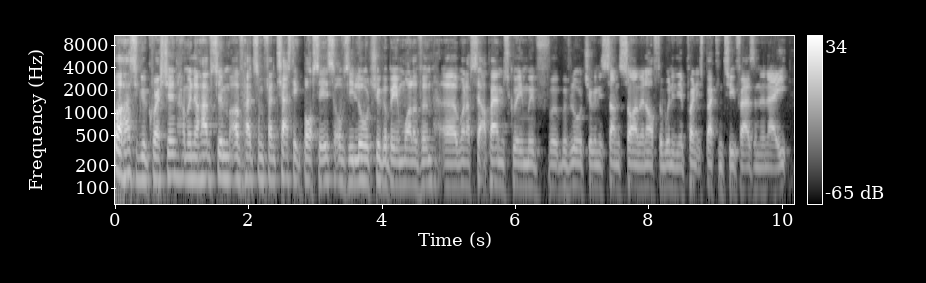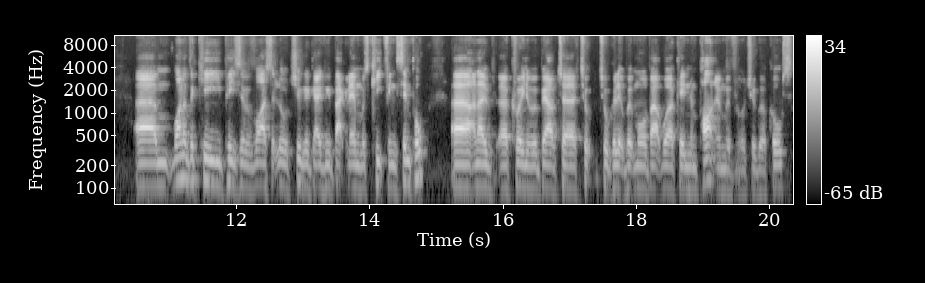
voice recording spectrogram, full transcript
Well, that's a good question. I mean, I have some. I've had some fantastic bosses. Obviously, Lord Sugar being one of them. Uh, when I set up Amscreen with with Lord Sugar and his son Simon after winning the Apprentice back in 2008, um, one of the key pieces of advice that Lord Sugar gave me back then was keep things simple. Uh, I know uh, Carina would be able to talk, talk, a little bit more about working and partnering with Lord Sugar, of course.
